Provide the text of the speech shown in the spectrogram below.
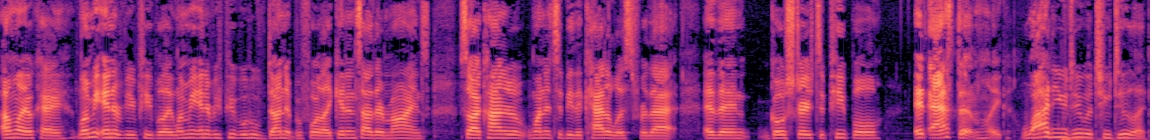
I'm like, okay, let me interview people. Like, let me interview people who've done it before, like, get inside their minds. So I kind of wanted to be the catalyst for that and then go straight to people and ask them, like, why do you do what you do? Like,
